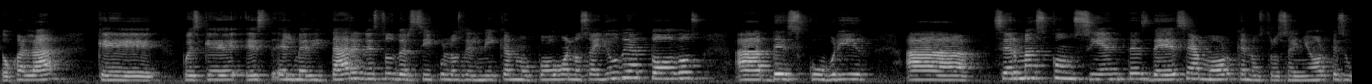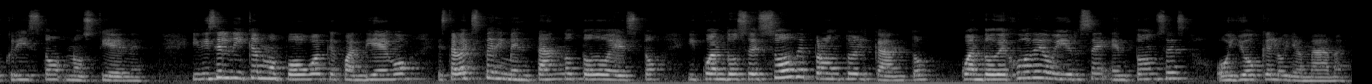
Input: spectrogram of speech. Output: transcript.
Ojalá que pues que el meditar en estos versículos del Nican Mopogua nos ayude a todos a descubrir, a ser más conscientes de ese amor que nuestro Señor Jesucristo nos tiene. Y dice el Nican Mopogua que Juan Diego estaba experimentando todo esto y cuando cesó de pronto el canto, cuando dejó de oírse, entonces oyó que lo llamaban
